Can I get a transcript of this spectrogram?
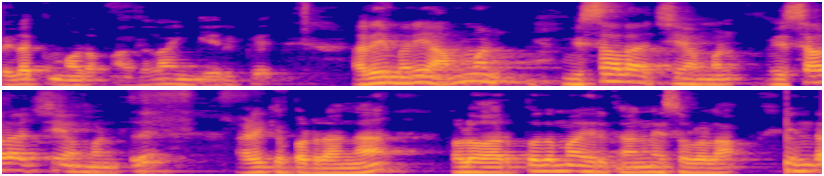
விளக்கு மாடம். அதெல்லாம் இங்கே இருக்குது அதே மாதிரி அம்மன் விசாலாட்சி அம்மன் விசாலாட்சி அம்மன்ட்டு அழைக்கப்படுறாங்க. அவ்வளோ அற்புதமாக இருக்காங்கன்னே சொல்லலாம். இந்த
